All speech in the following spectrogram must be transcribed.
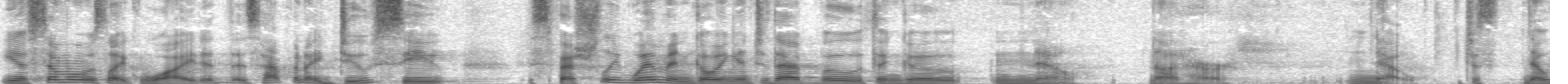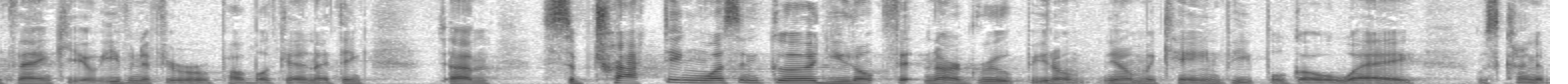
you know, someone was like, why did this happen? I do see, especially women, going into that booth and go, no, not her no, just no thank you. Even if you're a Republican, I think um, subtracting wasn't good. You don't fit in our group. You don't, you know, McCain people go away. It was kind of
